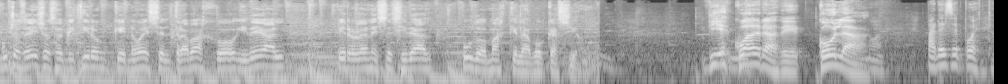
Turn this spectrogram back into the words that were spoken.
Muchos de ellos admitieron que no es el trabajo ideal, pero la necesidad pudo más que la vocación. 10 cuadras de cola Para ese puesto.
